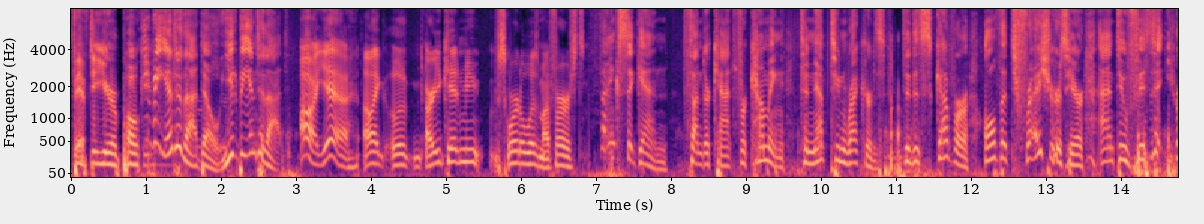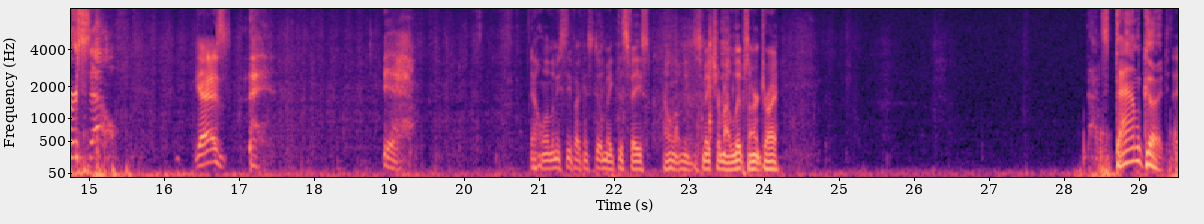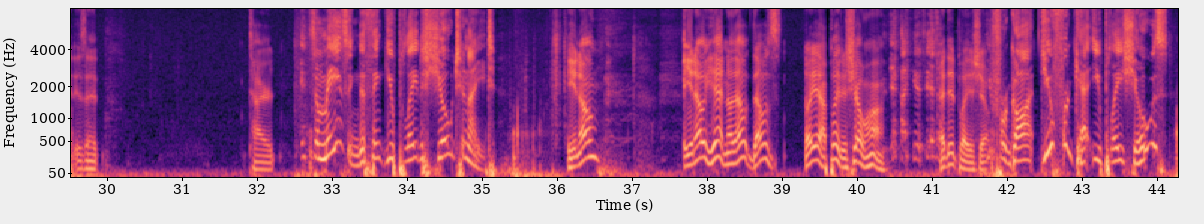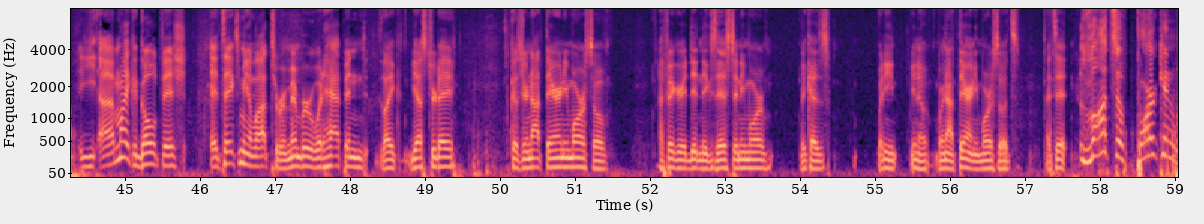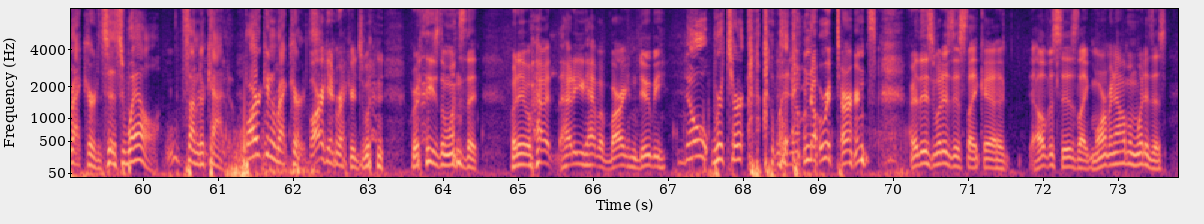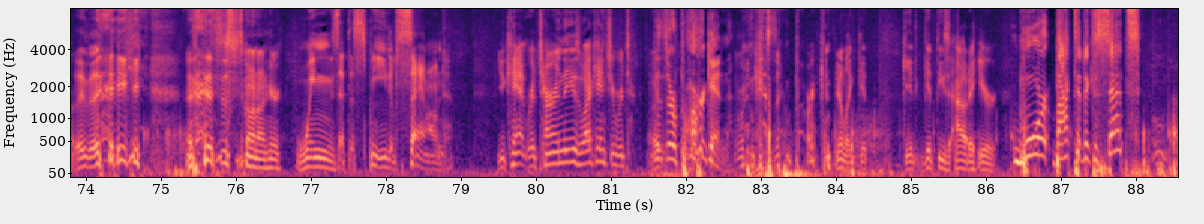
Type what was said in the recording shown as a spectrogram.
50 year Pokemon. You'd be into that, though. You'd be into that. Oh, yeah. I like, look, are you kidding me? Squirtle was my first. Thanks again, Thundercat, for coming to Neptoon Records to discover all the treasures here and to visit yourself. guys. Yeah. Yeah, hold on, let me see if I can still make this face. Hold on, let me just make sure my lips aren't dry. That's damn good. That is it. Tired. It's amazing to think you played a show tonight. You know? You know, yeah, no, that that was Oh yeah, I played a show, huh? Yeah, you did. I did play a show. You forgot. Do you forget you play shows? I'm like a goldfish. It takes me a lot to remember what happened like yesterday because you're not there anymore. So I figure it didn't exist anymore because what do you you know we're not there anymore. So it's that's it. Lots of bargain records as well. Thundercat. Bargain records. Bargain records. Were these the ones that? What? do- How, how do you have a bargain doobie? no return. No, no returns. Or this? What is this like? Uh, Elvis's like Mormon album? What is this? this is what's going on here. Wings at the speed of sound. You can't return these. Why can't you return? Because they're bargain. Because they're barking. You're like get get get these out of here. More back to the cassettes.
